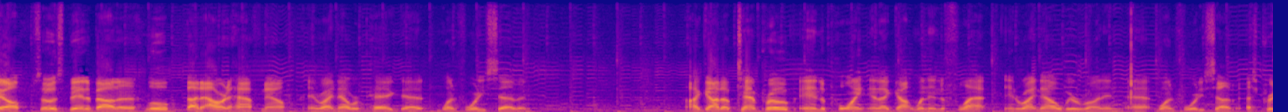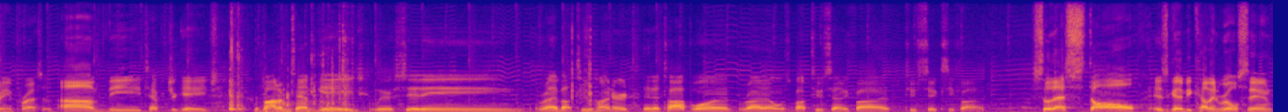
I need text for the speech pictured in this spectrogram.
Y'all. So it's been about a little, about an hour and a half now. And right now we're pegged at 147. I got a temp probe and a point and I got one in the flat. And right now we're running at 147. That's pretty impressive. Um, the temperature gauge, the bottom temp gauge, we're sitting right about 200. Then the top one, right almost about 275, 265. So that stall is going to be coming real soon,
